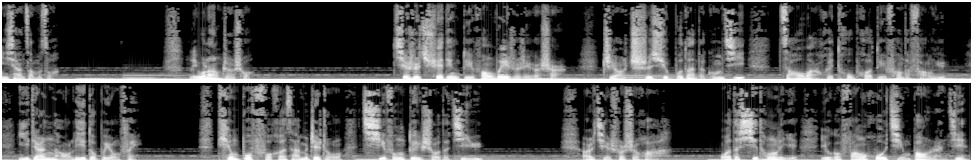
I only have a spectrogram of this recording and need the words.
你想怎么做？”流浪者说：“其实确定对方位置这个事儿，只要持续不断的攻击，早晚会突破对方的防御，一点脑力都不用费，挺不符合咱们这种棋逢对手的际遇。而且说实话，我的系统里有个防护警报软件，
